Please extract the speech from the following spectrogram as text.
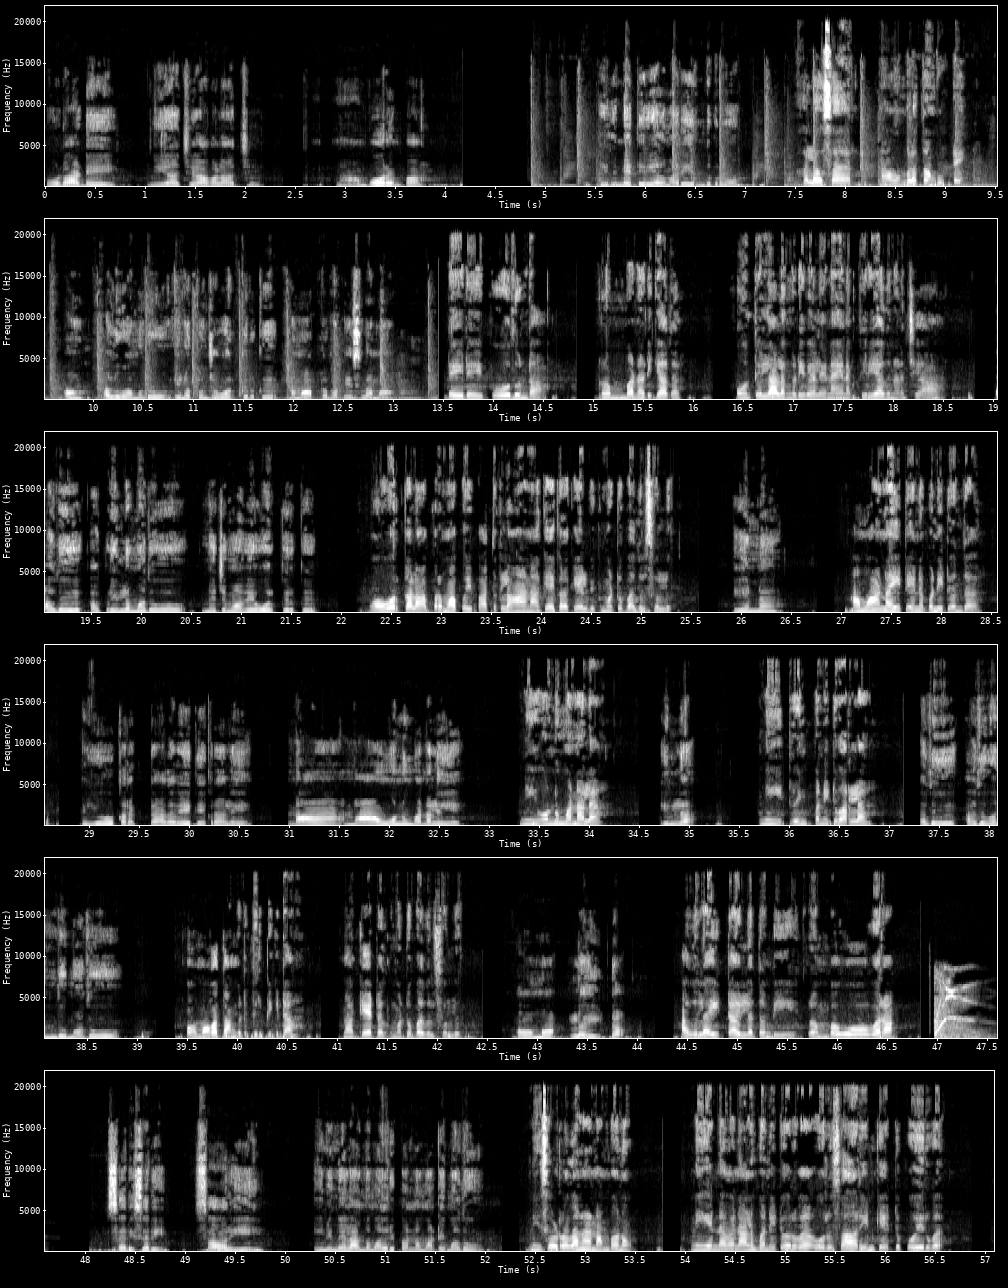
போடா டேய் நீயாச்சு அவளாச்சு. நான் போறேன்ப்பா. எதுவுமே தெரியாத மாதிரி இருந்துக்கிடுவோம். ஹலோ சார் நான் உங்களை தான் கூப்பிட்டேன். ஆ அழுவா மது. எனக்கு கொஞ்சம் ஒர்க் இருக்கு. நம்ம அப்புறமா பேசலாமா? டேய் டேய் போதும்டா. ரொம்ப நடிக்காத. உன் தில்லாலங்கடி வேலைன்னா எனக்கு தெரியாதுன்னு நினச்சியா? அது அப்படி இல்லை மது. நிஜமாவே ஒர்க் இருக்கு. உன் ஒர்க்கெல்லாம் அப்புறமா போய் பார்த்துக்கலாம் நான் கேட்குற கேள்விக்கு மட்டும் பதில் சொல்லு. என்ன? ஆமாம் நைட் என்ன பண்ணிட்டு வந்த? ஐயோ கரெக்டாக அதவே கேட்குறாளே நான் நான் ஒன்றும் பண்ணலையே. நீ ஒன்றும் பண்ணல? இல்லை. நீ ட்ரிங்க் பண்ணிட்டு வரல? அது அது வந்து மது உன் முகத்தை அங்கிட்டு திருப்பிக்கிட்டா? நான் கேட்டதுக்கு மட்டும் பதில் சொல்லு. ஆமாம் லைட்டாக அது லைட்டாக இல்லை தம்பி ரொம்ப ஓவரா சரி சரி. சாரி இனிமேலாம் அந்த மாதிரி பண்ண மாட்டேன் மது. நீ சொல்கிறத நான் நம்பணும். நீ என்ன வேணாலும் பண்ணிட்டு வருவ ஒரு சாரின்னு கேட்டு போயிடுவ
